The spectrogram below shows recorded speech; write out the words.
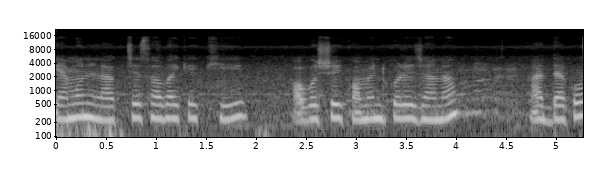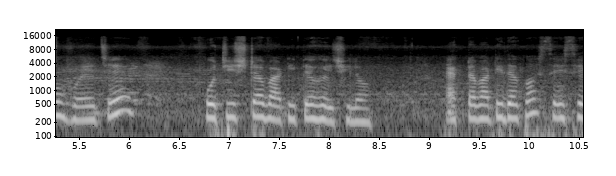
কেমন লাগছে সবাইকে ক্ষীর, অবশ্যই কমেন্ট করে জানাও। আর দেখো, হয়েছে পঁচিশটা বাটিতে হয়েছিল। একটা বাটি দেখো, সে সে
